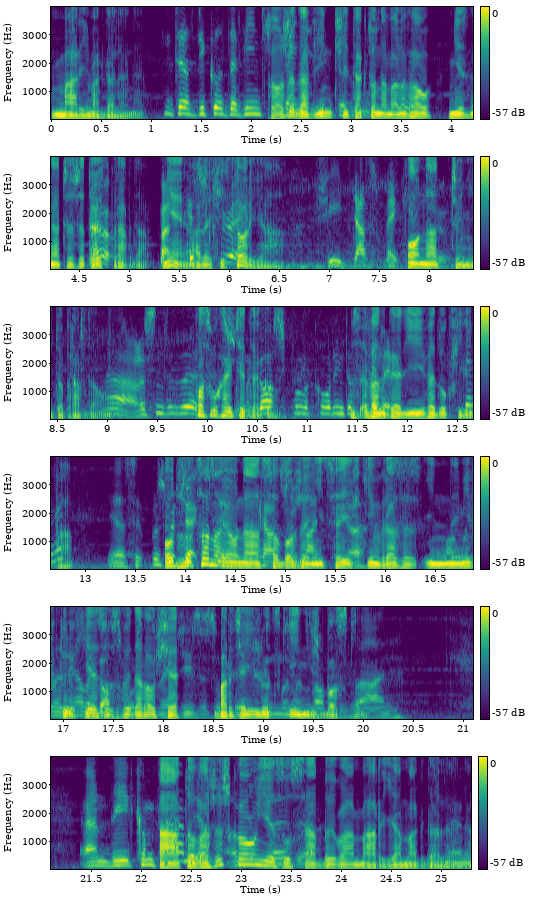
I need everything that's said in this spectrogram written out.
Marii Magdaleny. To, że Da Vinci tak to namalował, nie znaczy, że to jest No, prawda. Nie, ale historia, ona czyni to prawdą. Ah. Posłuchajcie tego. Z. Ewangelii według Filipa. Odrzucono ją na Soborze Nicejskim wraz z innymi, w których Jezus wydawał się bardziej ludzki niż boski. A towarzyszką Jezusa była Maria Magdalena.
